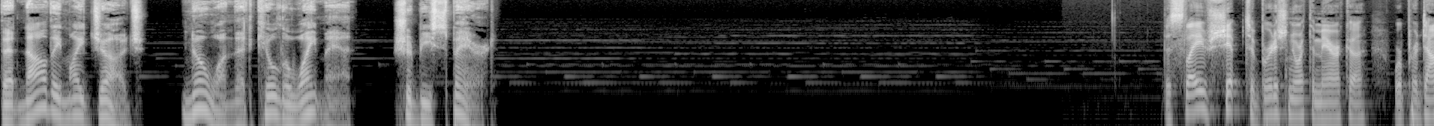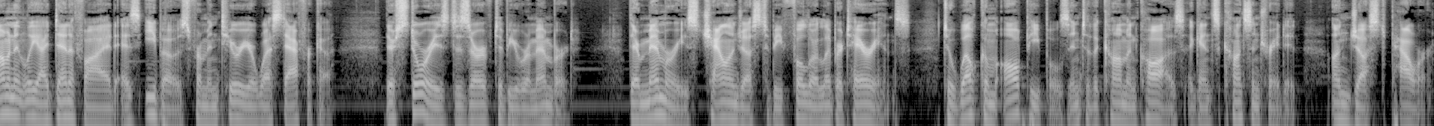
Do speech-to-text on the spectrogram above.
that now they might judge no one that killed a white man should be spared. The slaves shipped to British North America were predominantly identified as Igbos from interior West Africa. Their stories deserve to be remembered. Their memories challenge us to be fuller libertarians, to welcome all peoples into the common cause against concentrated, unjust power.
